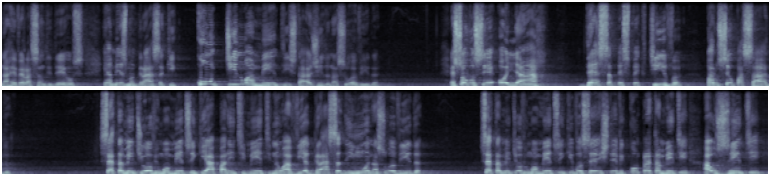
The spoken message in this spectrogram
na revelação de Deus, é a mesma graça que continuamente está agindo na sua vida. É só você olhar dessa perspectiva para o seu passado. Certamente houve momentos em que aparentemente não havia graça nenhuma na sua vida. Certamente houve momentos em que você esteve completamente ausente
